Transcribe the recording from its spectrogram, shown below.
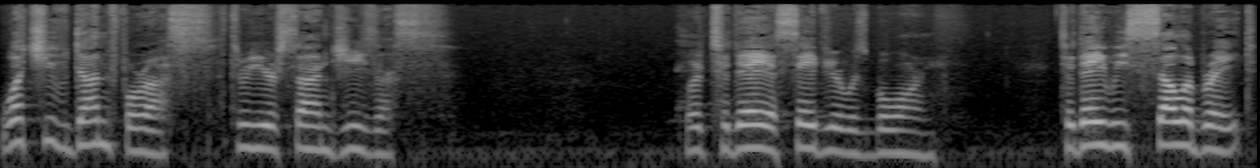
what you've done for us through your Son, Jesus. Lord, today a Savior was born. Today we celebrate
